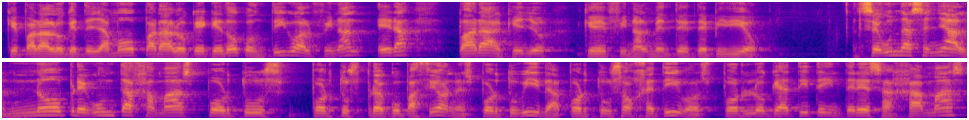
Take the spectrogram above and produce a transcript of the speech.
que para lo que te llamó, para lo que quedó con contigo al final era para aquello que finalmente te pidió. Segunda señal, no pregunta jamás por tus, por tus preocupaciones, por tu vida, por tus objetivos, por lo que a ti te interesa. Jamás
